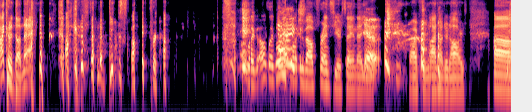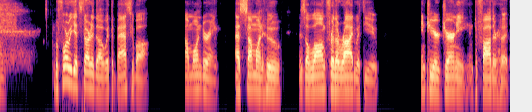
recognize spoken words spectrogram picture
"I, could have done that. I could have found a PS5 for." I was like, I was like, what are you talking about? Friends here saying that you yeah. buy for nine hundred dollars. Um, before we get started though with the basketball, I'm wondering, as someone who is along for the ride with you into your journey into fatherhood,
